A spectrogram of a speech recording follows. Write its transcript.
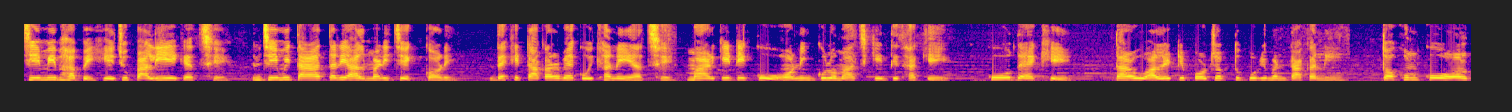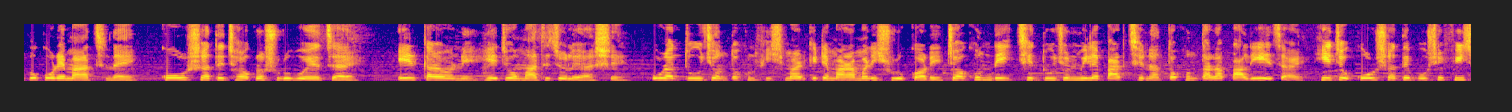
জেমি ভাবে হেজু পালিয়ে গেছে। জেমি তাড়াতাড়ি আলমারি চেক করে। দেখে টাকার ব্যাগ ওইখানেই আছে। মার্কেটে কো অনেকগুলো মাছ কিনতে থাকে। কো দেখে তার ওয়ালেটে পর্যাপ্ত পরিমাণ টাকা নেই। তখন কো অল্প করে মাছ নেয়। কোর সাথে ঝগড়া শুরু হয়ে যায়। এর কারণে হেজো মাঝে চলে আসে। ওরা দুজন তখন ফিশ মার্কেটে মারামারি শুরু করে। যখন দেখছে দুজন মিলে পারছে না, তখন তারা পালিয়ে যায়। হেজো, কোর সাথে বসে ফিশ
